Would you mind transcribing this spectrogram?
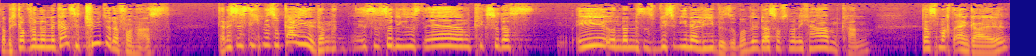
Aber ich glaube, wenn du eine ganze Tüte davon hast, dann ist es nicht mehr so geil. Dann ist es so dieses, äh, dann kriegst du das eh und dann ist es ein bisschen wie in der Liebe. So, man will das, was man nicht haben kann. Das macht einen geil.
